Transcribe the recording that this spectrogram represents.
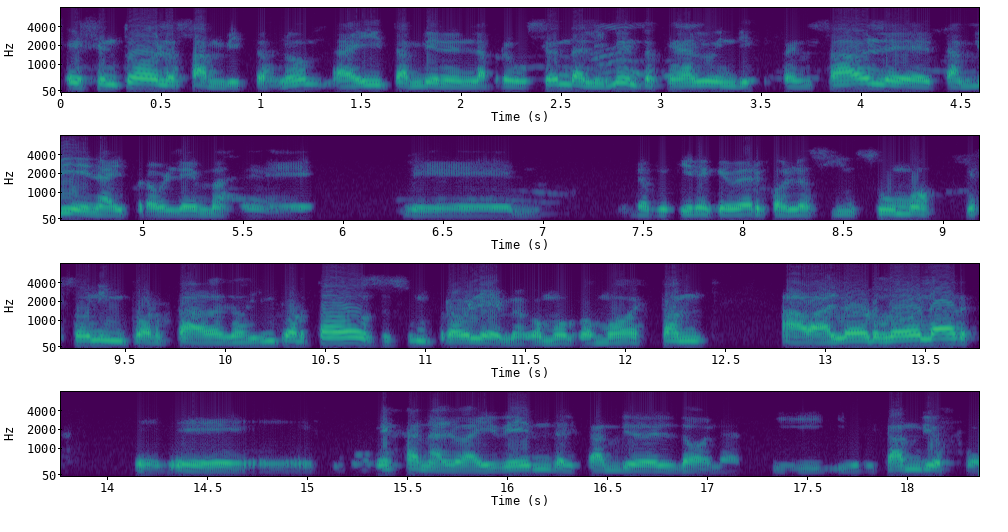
es en todos los ámbitos, ¿no? Ahí también en la producción de alimentos, que es algo indispensable, también hay problemas de, lo que tiene que ver con los insumos que son importados. Los importados es un problema, como, como están a valor dólar, eh, dejan al vaivén del cambio del dólar. Y el cambio fue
